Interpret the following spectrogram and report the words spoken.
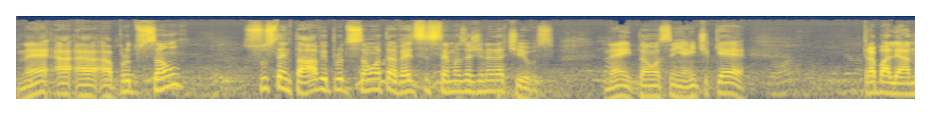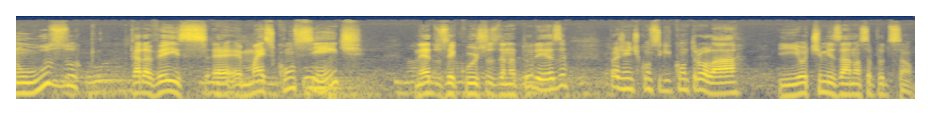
né, a, a, a produção sustentável e produção através de sistemas regenerativos. Né? Então, assim, a gente quer trabalhar no uso cada vez é, é mais consciente né, dos recursos da natureza para a gente conseguir controlar e otimizar a nossa produção.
